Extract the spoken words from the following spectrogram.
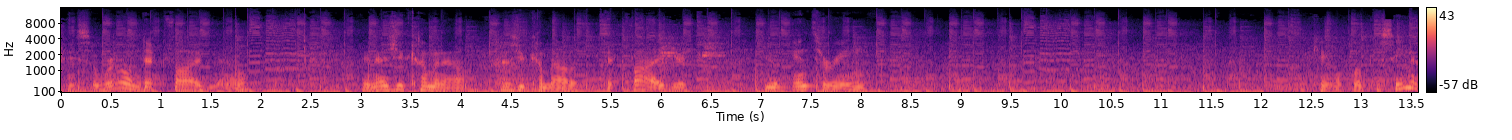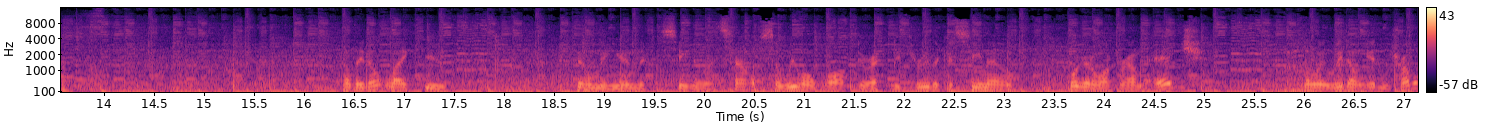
Okay, so we're on deck 5 now. And as you coming out, as you come out of deck 5, you're you're entering the Camel Club Casino. Well, they don't like you filming in the casino itself, so we won't walk directly through the casino. We're going to walk around the edge. That way we don't get in trouble.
